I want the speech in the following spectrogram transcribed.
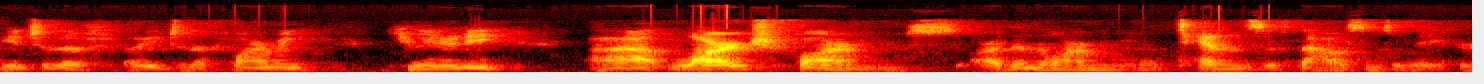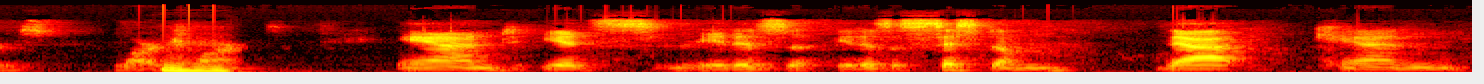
into the into the farming community, uh, large farms are the norm. You know, tens of thousands of acres, large mm-hmm. farms, and it's it is it is a system that can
